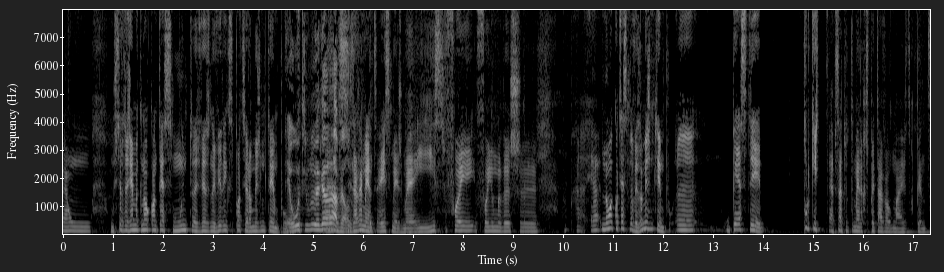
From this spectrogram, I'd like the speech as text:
É um, um estratagema que não acontece muitas vezes na vida em que se pode ser ao mesmo tempo. É útil e agradável. Uh, exatamente, é isso mesmo. É, e isso foi, foi uma das. Não acontece muitas vezes. Ao mesmo tempo, o PSD, porque isto, apesar de tudo, também era respeitável demais, de repente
